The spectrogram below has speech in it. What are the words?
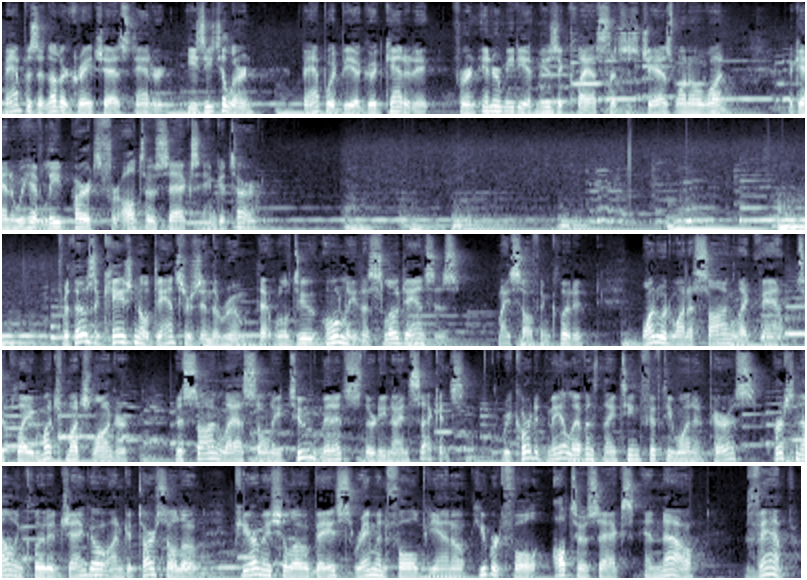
Vamp is another great jazz standard, easy to learn. Vamp would be a good candidate for an intermediate music class such as Jazz 101. Again, we have lead parts for alto sax and guitar. For those occasional dancers in the room that will do only the slow dances, myself included, one would want a song like Vamp to play much, much longer. This song lasts only 2 minutes 39 seconds. Recorded May 11, 1951 in Paris, personnel included Django on guitar solo, Pierre Michelot bass, Raymond Fol piano, Hubert Fol alto sax, and now, Vamp.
